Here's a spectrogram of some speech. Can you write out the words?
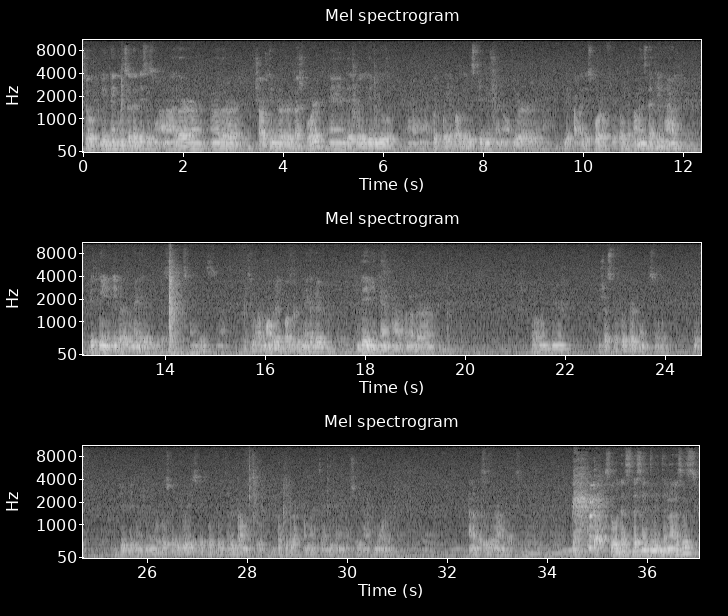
so you can consider this as another another chart in your dashboard, and it will give you uh, a quick way about the distribution of your the, the score of, of the comments that you have between either negative. So we have moderate, positive, negative. Then you can have another just filter them. So if, you on any of those categories, it will filter down to particular comment and you can actually have more analysis around that. So that's the sentiment analysis.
